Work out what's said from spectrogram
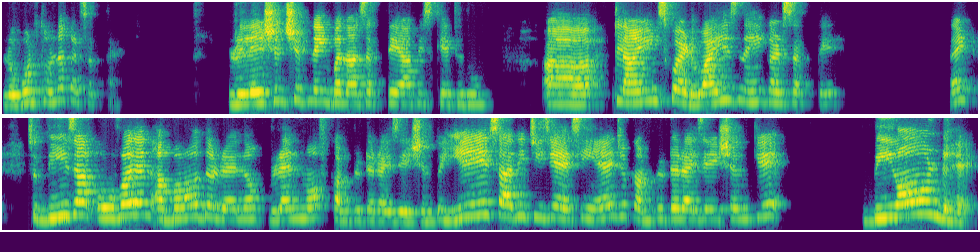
रोबोट थोड़ा ना कर सकता है। रिलेशनशिप नहीं बना सकते आप इसके थ्रू क्लाइंट्स को एडवाइस नहीं कर सकते। Right so these are over and above the realm of computerisation तो ये सारी चीज़ें ऐसी हैं जो कंप्यूटराइजेशन के बियॉन्ड है।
